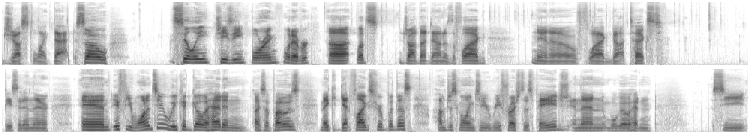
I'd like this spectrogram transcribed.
just like that. So, silly, cheesy, boring, whatever. Uh, let's jot that down as the flag, nano flag.text, piece it in there. And if you wanted to, we could go ahead and, I suppose, make a get flag script with this. I'm just going to refresh this page, and then we'll go ahead and see.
